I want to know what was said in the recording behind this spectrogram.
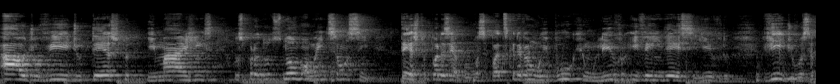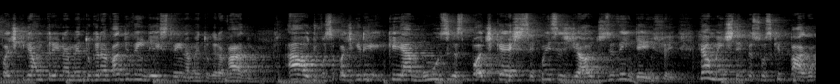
áudio, vídeo, texto, imagens. Os produtos normalmente são assim. Texto, por exemplo, você pode escrever um e-book, um livro e vender esse livro. Vídeo, você pode criar um treinamento gravado e vender esse treinamento gravado. Áudio, você pode criar músicas, podcasts, sequências de áudios e vender isso aí. Realmente tem pessoas que pagam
